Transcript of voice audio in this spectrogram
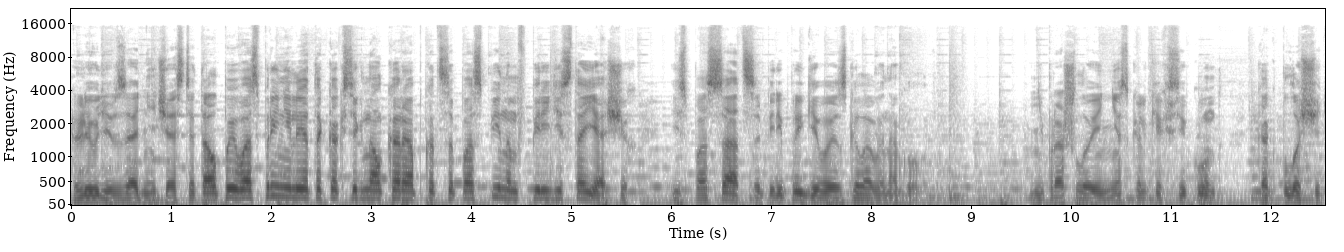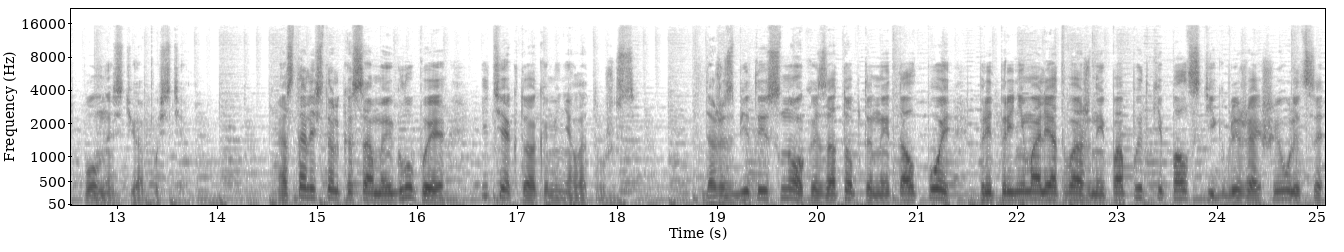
Люди в задней части толпы восприняли это как сигнал карабкаться по спинам впереди стоящих и спасаться, перепрыгивая с головы на голову. Не прошло и нескольких секунд, как площадь полностью опустела. Остались только самые глупые и те, кто окаменел от ужаса. Даже сбитые с ног и затоптанные толпой предпринимали отважные попытки ползти к ближайшей улице,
